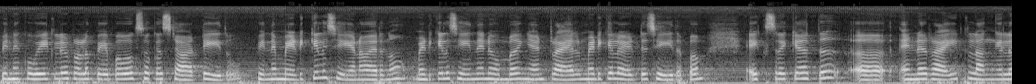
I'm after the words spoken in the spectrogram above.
പിന്നെ കുവൈറ്റിലോട്ടുള്ള പേപ്പർ വർക്ക്സ് ഒക്കെ സ്റ്റാർട്ട് ചെയ്തു. പിന്നെ മെഡിക്കൽ ചെയ്യണമായിരുന്നു. മെഡിക്കൽ ചെയ്യുന്നതിന് മുമ്പ് ഞാൻ ട്രയൽ മെഡിക്കലായിട്ട് ചെയ്തപ്പം എക്സ്റേക്കകത്ത് എന്റെ റൈറ്റ് ലങ്ങിൽ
